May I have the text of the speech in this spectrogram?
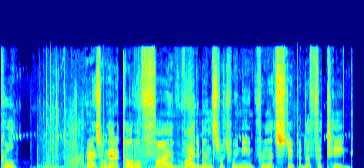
Cool. All right, so we got a total of five vitamins, which we need for that stupid uh, fatigue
